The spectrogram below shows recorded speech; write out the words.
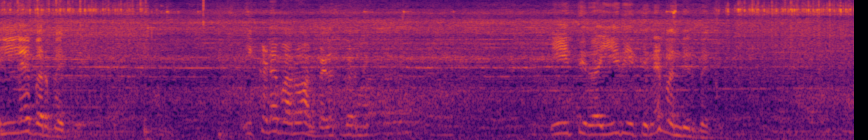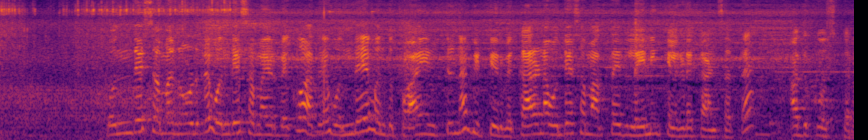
ಇಲ್ಲೇ ಬರಬೇಕು. ಈ ಕಡೆ ಬರೋ ಅಲ್ಲಿ ಬೆಳಕು ಬರಲಿ. ಈ ತೀರ, ಈ ರೀತಿನೇ ಬಂದಿರಬೇಕು. ಒಂದೇ ಸಮ ನೋಡಿದ್ರೆ ಒಂದೇ ಸಮ ಇರಬೇಕು, ಆದರೆ ಒಂದೇ ಒಂದು ಪಾಯಿಂಟನ್ನ ಬಿಟ್ಟಿರಬೇಕು. ಕಾರಣ ಒಂದೇ ಸಮ ಆಗ್ತಾ ಇದು ಲೈನಿಂಗ್ ಕೆಳಗಡೆ ಕಾಣಿಸುತ್ತೆ. ಅದಕ್ಕೋಸ್ಕರ.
